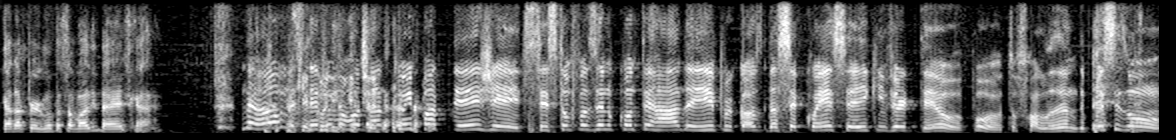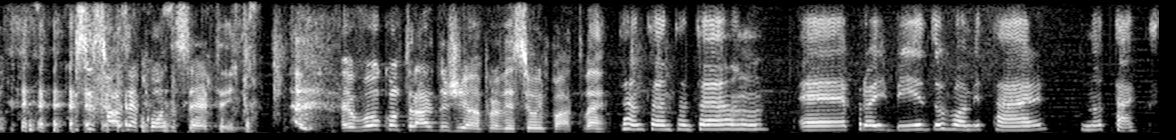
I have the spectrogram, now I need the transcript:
cada pergunta só vale 10, cara. Não, mas Que teve uma rodada que eu empatei, gente. Vocês estão fazendo conta errada aí por causa da sequência aí que inverteu. Pô, eu tô falando. Depois vocês vão. depois vocês fazem a conta certa aí. Eu vou ao contrário do Jean pra ver se eu empato, vai. Tan, tan, tan, tan. É proibido vomitar no táxi.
